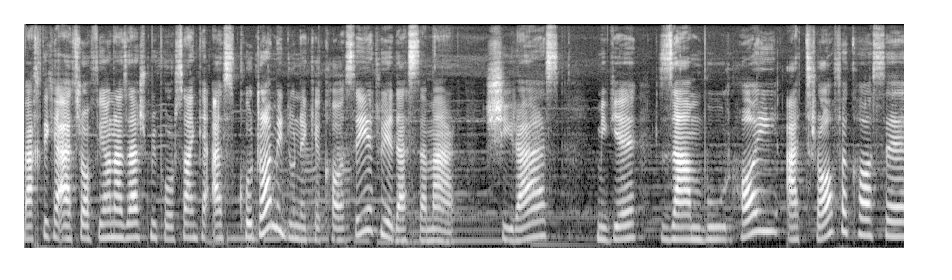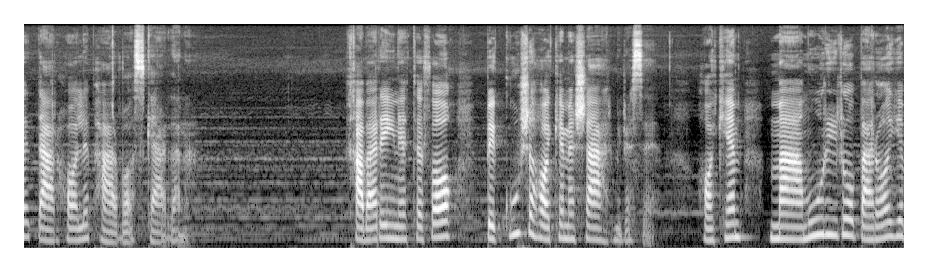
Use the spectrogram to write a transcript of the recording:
وقتی که اطرافیان ازش می‌پرسن که از کجا می‌دونه که کاسه توی دست مرد؟ شیر است. میگه زنبورهایی اطراف کاسه در حال پرواز کردنن. خبر این اتفاق به گوش حاکم شهر می‌رسه. حاکم معموری رو برای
